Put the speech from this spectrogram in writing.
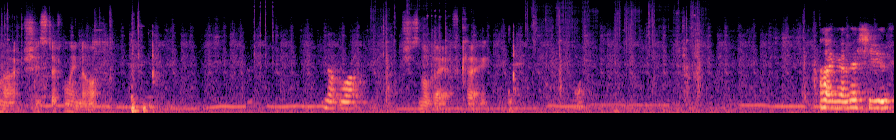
Oh no, she's definitely not. Not what? She's not AFK. Oh yeah, there she is.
